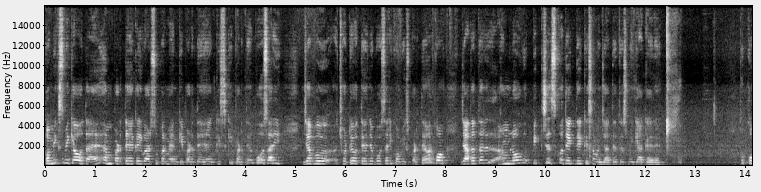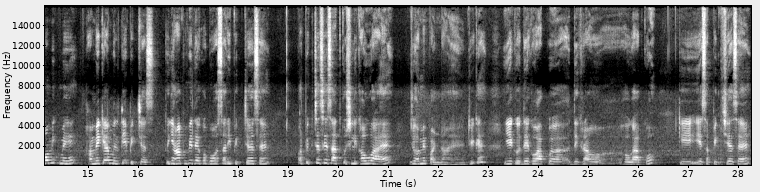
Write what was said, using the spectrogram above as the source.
comics में क्या होता है? हम पढ़ते हैं, कई बार सुपरमैन की पढ़ते हैं, किसकी पढ़ते हैं, बहुत सारी, जब छोटे होते हैं, जब बहुत सारी कॉमिक्स पढ़ते हैं और ज़्यादातर हम लोग पिक्चर्स को देख देख के समझ जाते हैं तो उसमें क्या कह रहे हैं। तो कॉमिक में हमें क्या मिलती है? पिक्चर्स तो यहाँ पे भी देखो बहुत सारी पिक्चर्स हैं और पिक्चर्स के साथ कुछ लिखा हुआ है जो हमें पढ़ना है ठीक है? ये देखो आप दिख रहा हो, होगा आपको कि ये सब पिक्चर्स हैं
